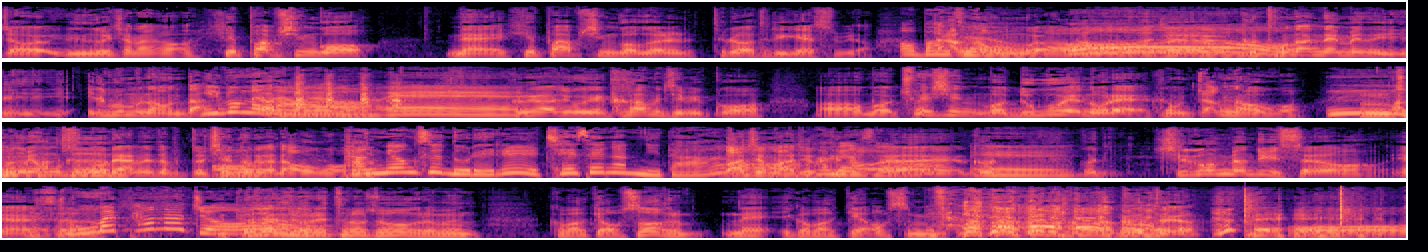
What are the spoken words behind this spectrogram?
저, 이런 거 있잖아요. 힙합 신곡, 네, 힙합 신곡을 틀어드리겠습니다. 어, 딱 맞아요. 나오는 거야. 오, 맞아요. 그돈 안 내면 일, 일부분 나온다? 1분만 나와요. 예. 그래가지고 이제 그거 하면 재밌고, 어, 뭐, 최신, 뭐, 누구의 노래, 그럼 쫙 나오고. 음. 박명수 가끔- 노래 하면 또제 어. 노래가 나오고. 박명수 노래를 재생합니다. 맞아, 맞아. 그게. 나와요. 예. 그, 예. 그 즐거운 면도 있어요. 예. 있어요. 정말 편하죠. 교장 노래 틀어줘. 그러면 그거밖에 없어? 그럼 네 이거밖에 없습니다. 아, 그것도요? 네. 오.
